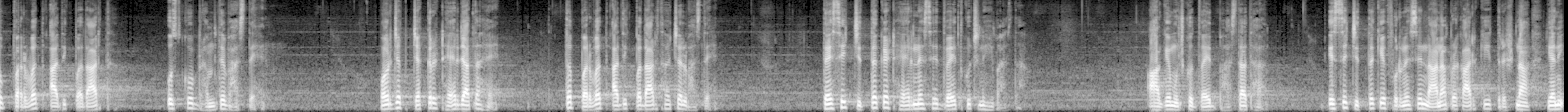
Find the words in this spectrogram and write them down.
तो पर्वत आदि पदार्थ उसको भ्रमते भासते हैं। और जब चक्र ठहर जाता है, तब पर्वत आदि पदार्थ चल भासते हैं। तैसे चित्त के ठहरने से द्वैत कुछ नहीं भासता। आगे मुझको द्वैत भासता था। इससे चित्त के फुरने से नाना प्रकार की तृष्णा यानी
